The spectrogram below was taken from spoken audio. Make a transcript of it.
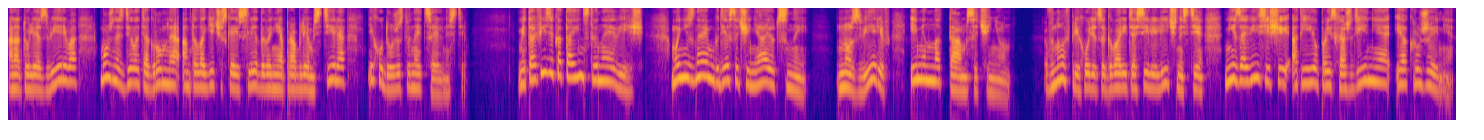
Анатолия Зверева можно сделать огромное антологическое исследование проблем стиля и художественной цельности. Метафизика – таинственная вещь. Мы не знаем, где сочиняют сны, но Зверев именно там сочинен. Вновь приходится говорить о силе личности, не зависящей от ее происхождения и окружения.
